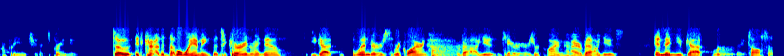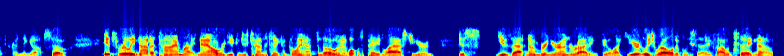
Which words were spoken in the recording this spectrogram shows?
property insurance premium. So it's kind of the double whammy that's occurring right now. You got lenders requiring higher values and carriers requiring higher values, and then you've got rates also trending up. So it's really not a time right now where you can just kind of take a glance and oh, know what was paid last year and just use that number in your underwriting feel like you're at least relatively safe. I would say no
